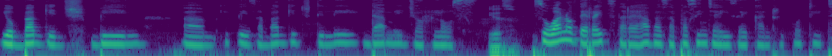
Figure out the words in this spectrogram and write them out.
your baggage being um if there's a baggage delay, damage, or loss. Yes. So one of the rights that I have as a passenger is I can report it,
